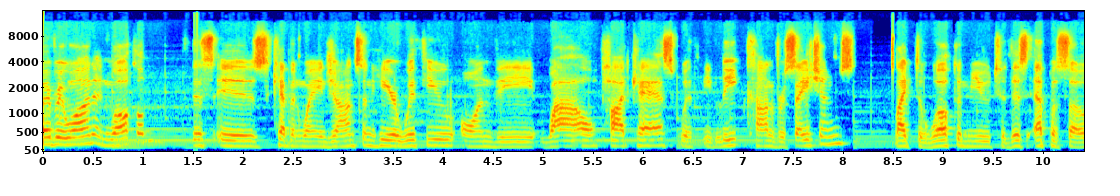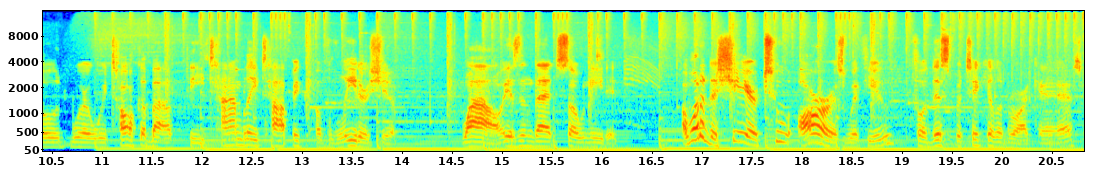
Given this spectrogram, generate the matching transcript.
everyone, and welcome. This is Kevin Wayne Johnson here with you on the WOW podcast with Elite Conversations. I'd like to welcome you to this episode where we talk about the timely topic of leadership. Wow, isn't that so needed? I wanted to share two R's with you for this particular broadcast.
